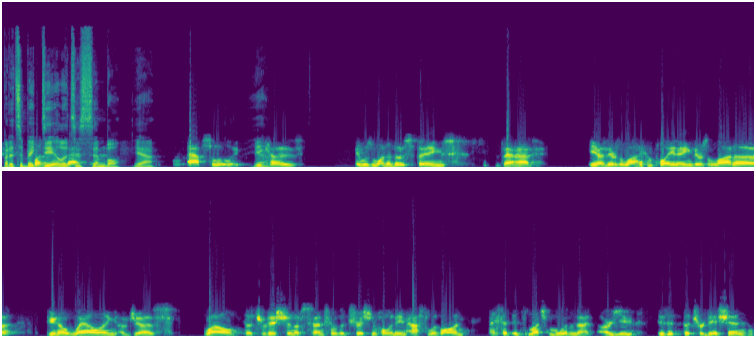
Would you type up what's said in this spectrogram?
but it's a big deal. That, it's a symbol. Yeah, absolutely. Yeah. Because it was one of those things that, you know, there's a lot of complaining. There's a lot of, you know, wailing of just, well, the tradition of Central, the tradition of Holy Name has to live on. I said, it's much more than that. Are you? Is it the tradition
